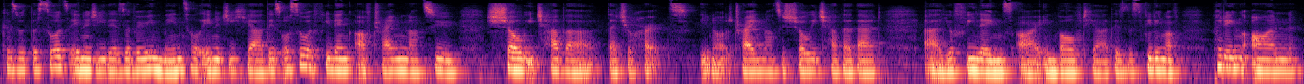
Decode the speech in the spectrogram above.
Because with the swords energy there's a very mental energy here. There's also a feeling of trying not to show each other that you're hurt you know trying not to show each other that uh, your feelings are involved here. There's this feeling of putting on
